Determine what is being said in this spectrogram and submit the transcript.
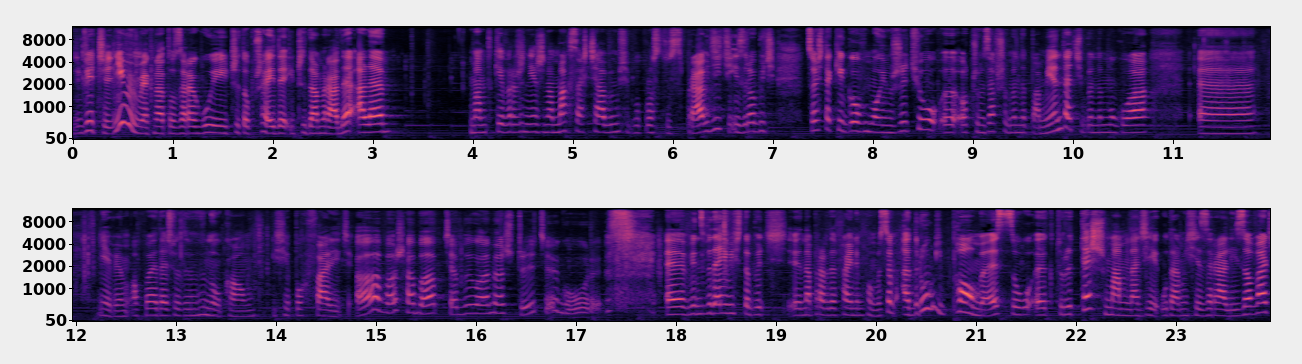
wiecie, nie wiem jak na to zareaguję i czy to przejdę i czy dam radę, ale mam takie wrażenie, że na maksa chciałabym się po prostu sprawdzić i zrobić coś takiego w moim życiu, e, o czym zawsze będę pamiętać i będę mogła... E, nie wiem, opowiadać o tym wnukom i się pochwalić. A, wasza babcia była na szczycie góry. E, więc wydaje mi się to być e, naprawdę fajnym pomysłem. A drugi pomysł, e, który też mam nadzieję uda mi się zrealizować,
